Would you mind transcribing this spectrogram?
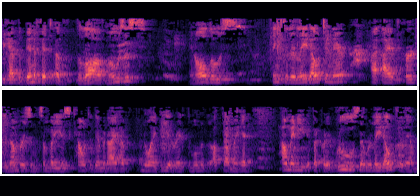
we have the benefit of the law of Moses and all those things that are laid out in there. I, I have heard the numbers and somebody has counted them and I have no idea right at the moment off the top of my head how many, if I put it, rules that were laid out for them.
